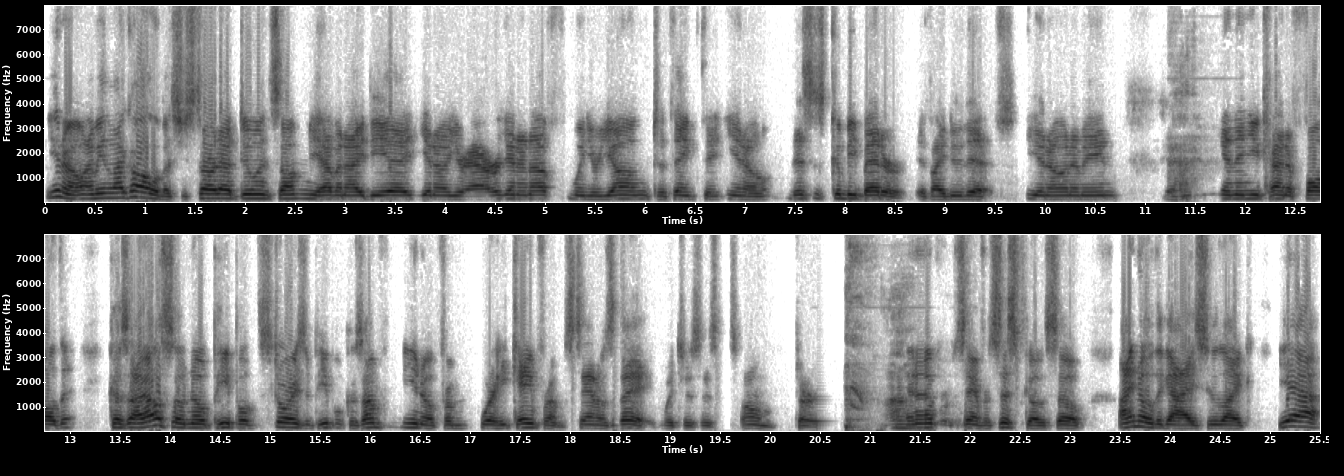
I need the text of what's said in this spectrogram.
you know, I mean, like all of us, you start out doing something, you have an idea, you know, you're arrogant enough when you're young to think that, you know, this is could be better if I do this. You know what I mean? yeah and then you kind of fall because I also know people stories of people because I'm you know from where he came from San Jose which is his home turf Uh, and I'm from San Francisco so I know the guys who like yeah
